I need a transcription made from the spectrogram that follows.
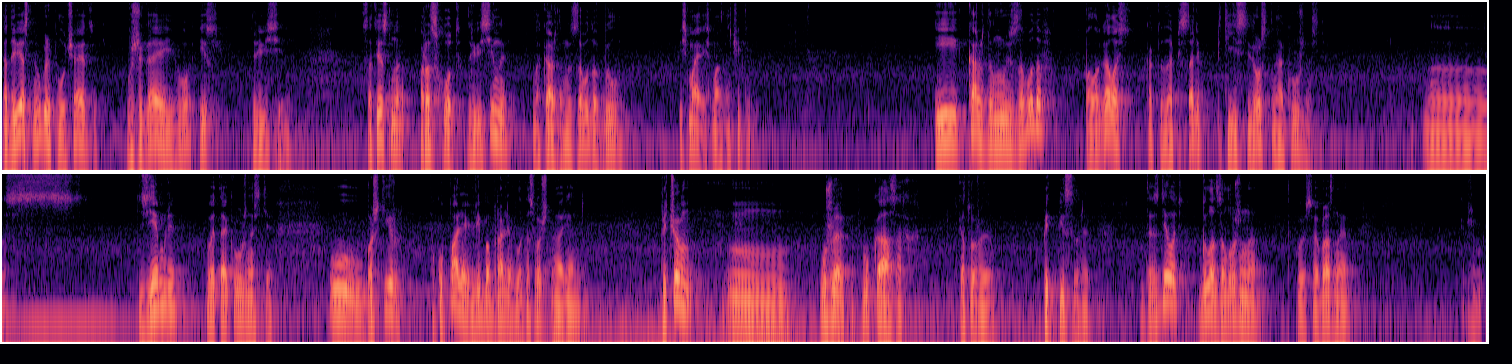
А древесный уголь получается, выжигая его из древесины. Соответственно, расход древесины на каждом из заводов был весьма и весьма значительным. И каждому из заводов полагалось, как тогда писали, 50-верстная окружность. Э, земли в этой окружности у башкир покупали либо брали в долгосрочную аренду. Причем уже в указах, которые предписывали это сделать, было заложено такое своеобразное скажем,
